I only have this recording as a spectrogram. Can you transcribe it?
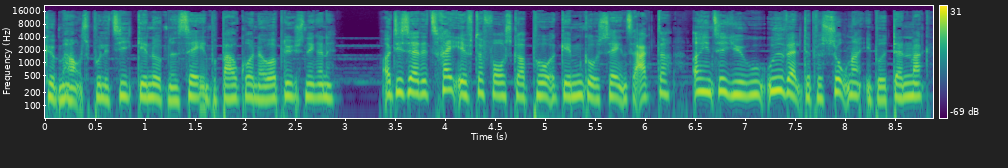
Københavns politi genåbnede sagen på baggrund af oplysningerne, og de satte tre efterforskere på at gennemgå sagens akter og interviewe udvalgte personer i både Danmark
